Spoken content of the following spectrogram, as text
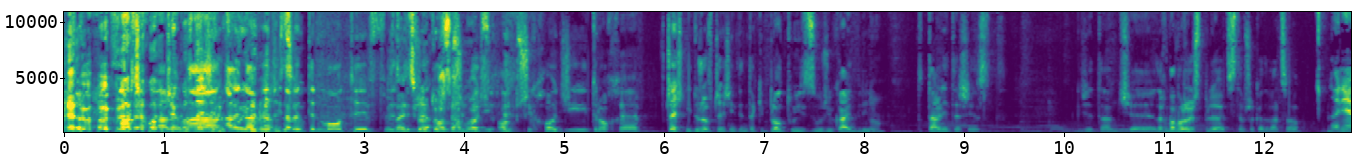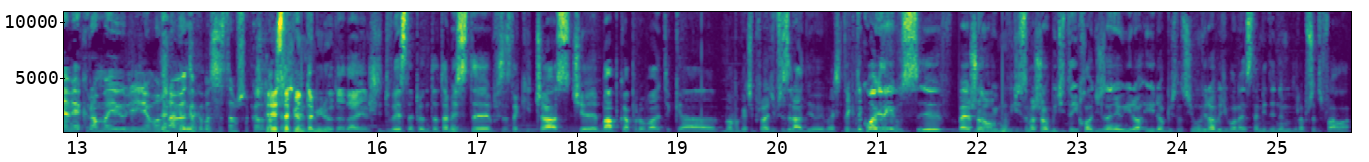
Chodź ale chłopczyku, ma, znajdziemy ale nawet, nawet ten motyw, tym, że on przychodzi, on przychodzi trochę wcześniej, dużo wcześniej. Ten taki plot twist z Would You Kindly. No. Totalnie też jest gdzie tam cię... No chyba możesz spróbować System Shocka 2, co? No nie wiem, jak Roma i Julii nie możemy, to chyba system szokowy. 45 minuta, dajesz. Czyli 25, tam jest e, przez taki czas cię babka prowadzi, taka babka cię prowadzi przez radio i właśnie tak dokładnie tak jak w, e, w Bioshocku No. i mówi ci co masz robić i ty chodzisz za nią i, ro, i robisz to, co ci mówi robić, bo ona jest tam jedyną, która przetrwała.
